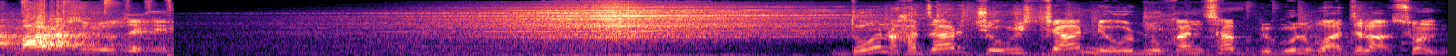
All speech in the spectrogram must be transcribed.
महाराष्ट्र न्यूज एटीन. दोन हजार चोवीसच्या निवडणुकांचा बिगुल वाजला असून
